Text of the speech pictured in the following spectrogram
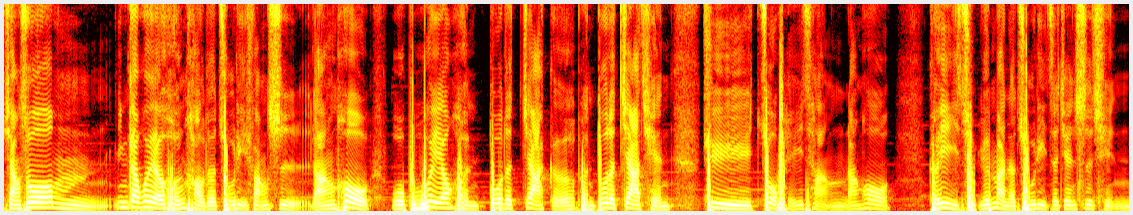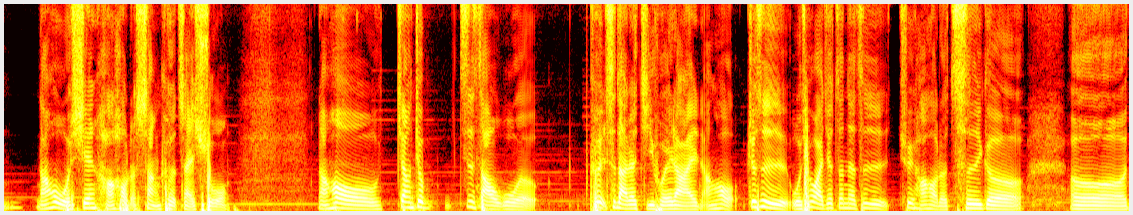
想说，嗯，应该会有很好的处理方式，然后我不会用很多的价格、很多的价钱去做赔偿，然后可以圆满的处理这件事情。然后我先好好的上课再说，然后这样就至少我可以是来得及回来。然后就是我后来就真的是去好好的吃一个呃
